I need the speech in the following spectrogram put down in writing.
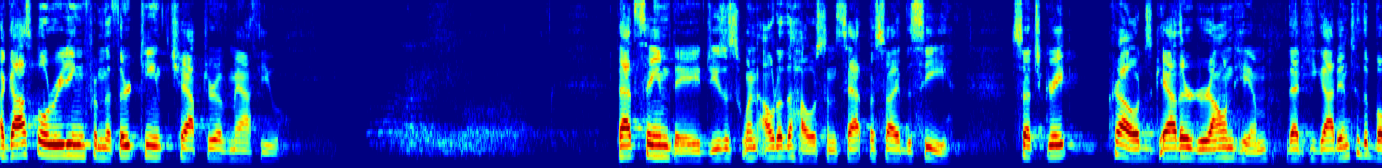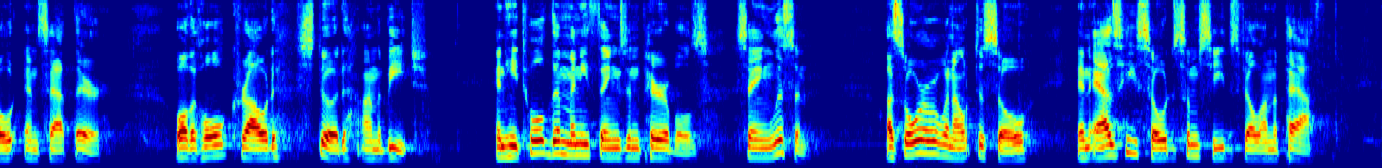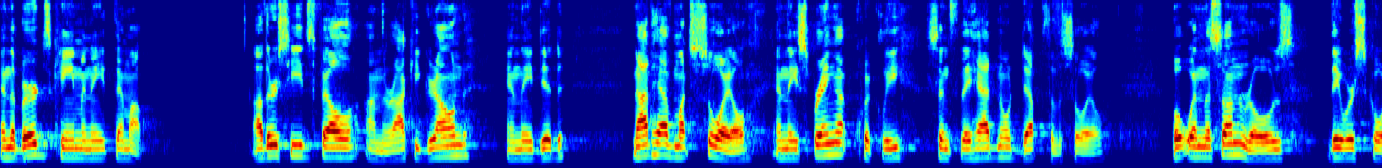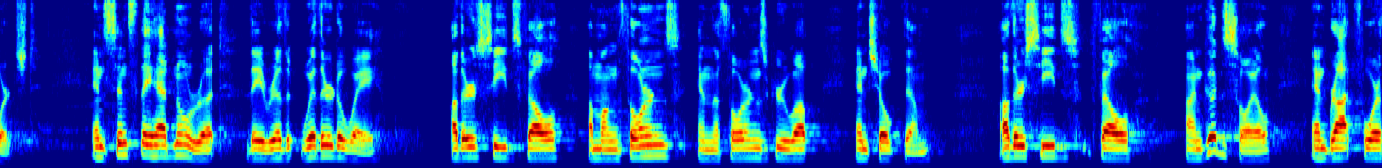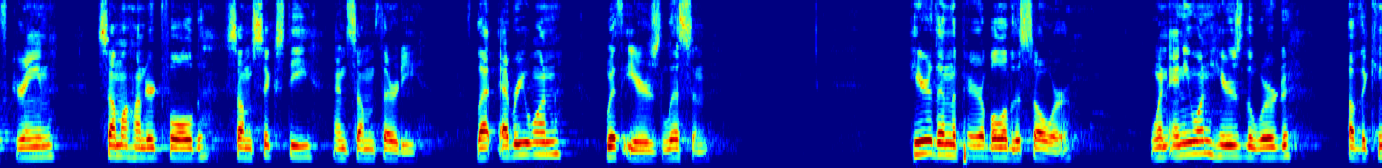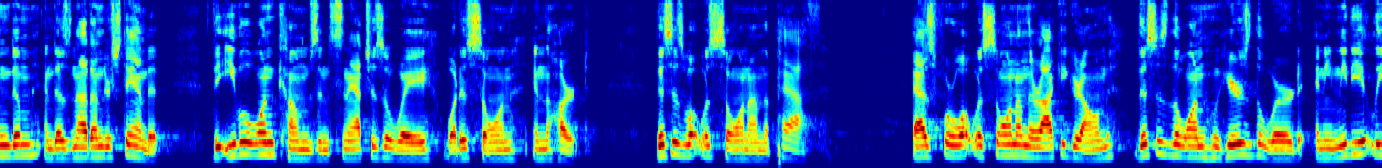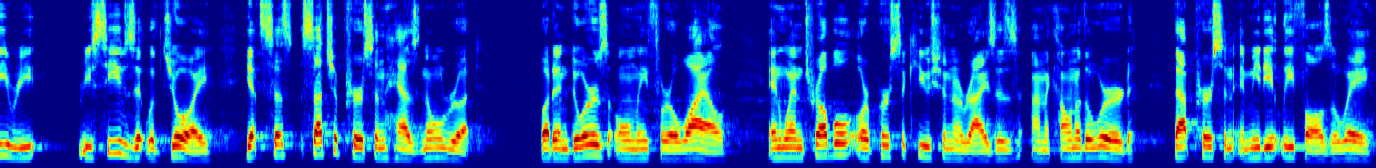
A gospel reading from the 13th chapter of Matthew. That same day, Jesus went out of the house and sat beside the sea. Such great crowds gathered around him that he got into the boat and sat there, while the whole crowd stood on the beach. And he told them many things in parables, saying, Listen, a sower went out to sow, and as he sowed, some seeds fell on the path, and the birds came and ate them up. Other seeds fell on the rocky ground, and they did not have much soil, and they sprang up quickly, since they had no depth of soil. But when the sun rose, they were scorched, and since they had no root, they withered away. Other seeds fell among thorns, and the thorns grew up and choked them. Other seeds fell on good soil and brought forth grain, some a hundredfold, some sixty, and some thirty. Let everyone with ears listen. Hear then the parable of the sower. When anyone hears the word of the kingdom and does not understand it, the evil one comes and snatches away what is sown in the heart. This is what was sown on the path. As for what was sown on the rocky ground, this is the one who hears the word and immediately re- receives it with joy, yet such a person has no root but endures only for a while. And when trouble or persecution arises on account of the word, that person immediately falls away.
